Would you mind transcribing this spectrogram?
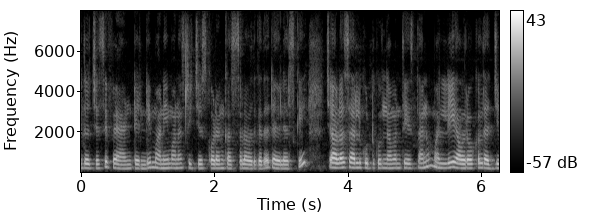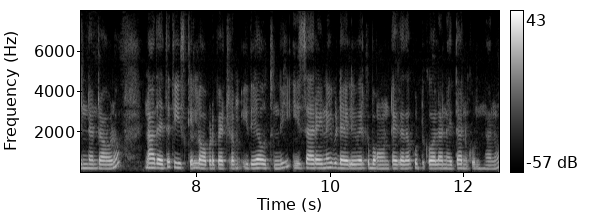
ఇది వచ్చేసి ప్యాంట్ అండి. మనీ మనం స్టిచ్ చేసుకోవడానికి అస్సలు అవ్వదు కదా టైలర్స్కి. చాలాసార్లు కుట్టుకుందామని తీస్తాను. మళ్ళీ ఎవరో ఒకరు అర్జెంట్ అని రావడం నాదైతే తీసుకెళ్ళి లోపల పెట్టడం ఇదే అవుతుంది. ఈసారి అయినా ఇవి డైలీ వేర్కి బాగుంటాయి కదా కుట్టుకోవాలని అయితే అనుకుంటున్నాను.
